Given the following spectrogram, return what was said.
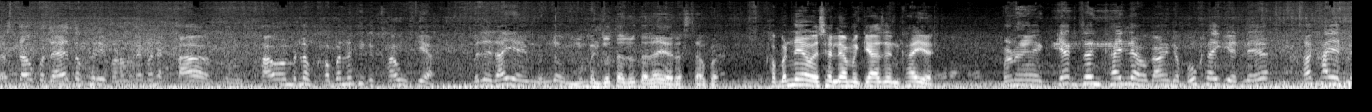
રસ્તા ઉપર જાય તો ખરી, પણ અમને કોને ખા, ખાવા મતલબ ખબર નથી કે ખાવું ક્યાં. બધે જઈએ એમને જો મોબાઈલ જોતા જોતા જઈએ રસ્તા પર ખબર નહીં આવે છેલ્લે અમે ક્યાં જઈને ખાઈએ. પણ ક્યાંક જઈને ખાઈ લેવો, કારણ કે ભૂખ લાગી એટલે હા ખાઈ અમે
